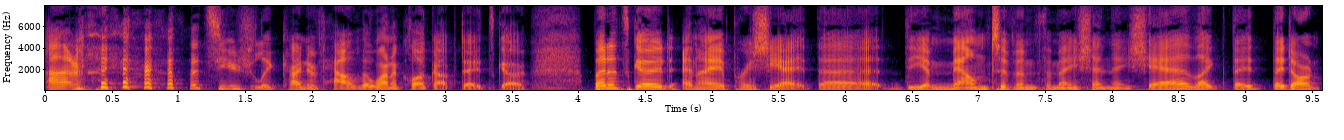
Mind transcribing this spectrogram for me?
Um, that's usually kind of how the one o'clock updates go, but it's good, and I appreciate the the amount of information they share. Like they they don't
